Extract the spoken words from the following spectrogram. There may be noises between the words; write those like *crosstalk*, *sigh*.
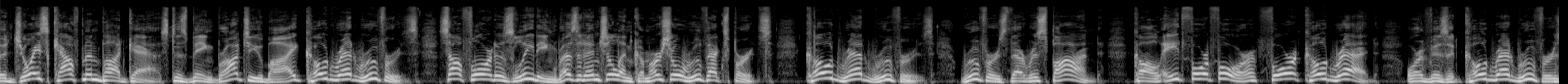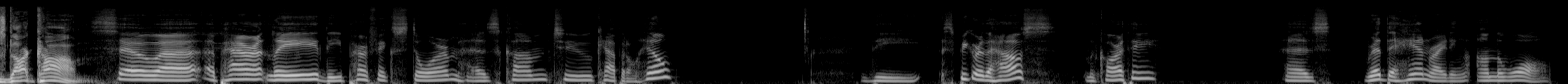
The Joyce Kaufman Podcast is being brought to you by Code Red Roofers, South Florida's leading residential and commercial roof experts. Code Red Roofers, roofers that respond. Call 844 4 Code Red or visit CodeRedRoofers.com. So uh, apparently, the perfect storm has come to Capitol Hill. The Speaker of the House, McCarthy, has read the handwriting on the wall.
